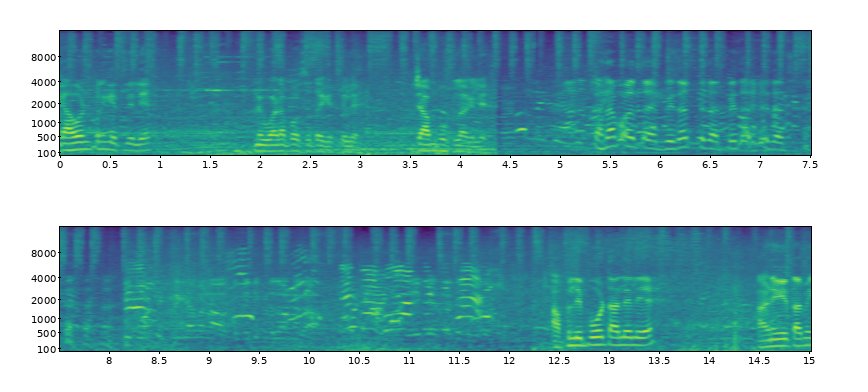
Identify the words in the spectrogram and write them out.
गावण पण घेतलेली आहे. आणि वडापाव सुद्धा घेतलेली आहे. जाम भूक लागली आहे. कसा बोलतोय पिदत पिदत पिदत पिदत आपली बोट आलेली आहे. आणि इथं आम्ही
